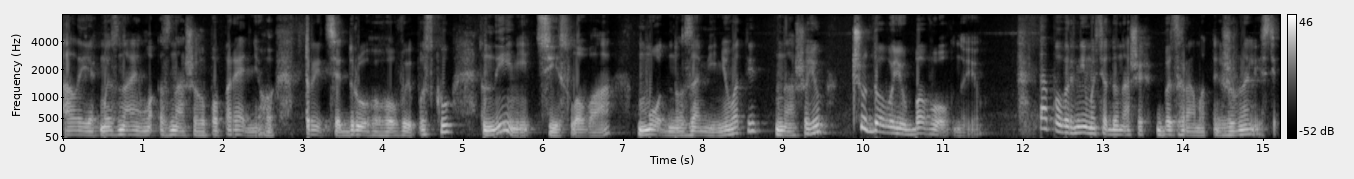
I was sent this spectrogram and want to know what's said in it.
Але як ми знаємо з нашого попереднього 32-го випуску, нині ці слова модно замінювати нашою чудовою бавовною. Та повернімося до наших безграмотних журналістів.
